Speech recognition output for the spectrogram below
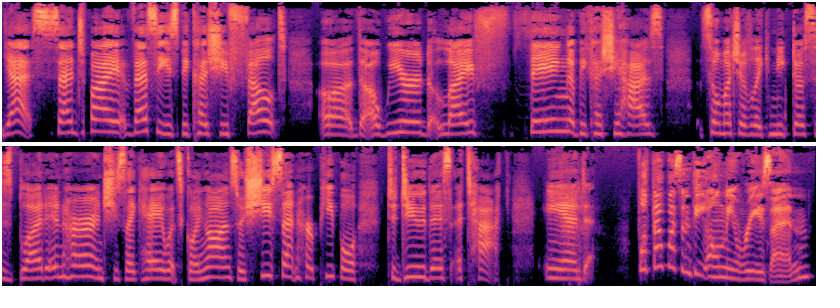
Yes, sent by Veses because she felt uh, the, a weird life thing because she has so much of like Nyktos's blood in her and she's like, Hey, what's going on? So she sent her people to do this attack. And well, that wasn't the only reason.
